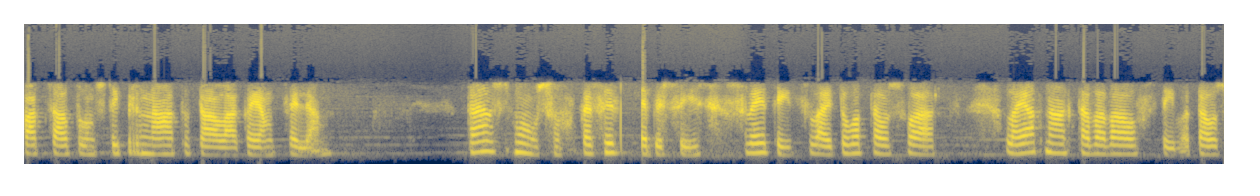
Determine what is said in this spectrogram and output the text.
paceltu un stiprinātu tālākajam ceļam. Tēvs mūsu, kas ir debesīs, svētīts, lai top tavs vārds, lai atnāk tava valstība, tavs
